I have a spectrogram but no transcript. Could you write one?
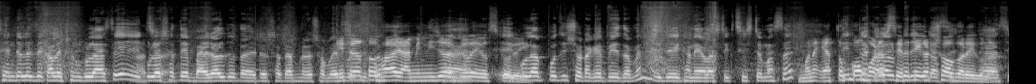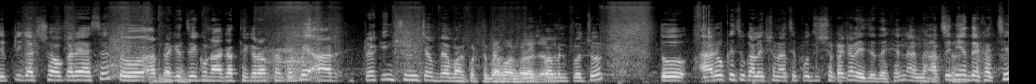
স্যান্ডেলের যে কালেকশনগুলো আছে এগুলোর সাথে ভাইরাল জুতা এটার সাথে আপনারা সবাই আচ্ছা। এটা তো ভাই আমি নিজে জোড়া ইউজ করি। এগুলা টাকায় পেয়ে যাবেন। এই যে এখানে এলাস্টিক সিস্টেম আছে। মানে এত আর guard আছে। সহকারে এগুলা। হ্যাঁ সেফটি গার্ড সহকারে আছে। তো আপনাকে যে কোনো আঘাত থেকে রক্ষা করবে আর ট্রেকিং শু হিসেবে ব্যবহার করতে পারবেন। পাবেন প্রচুর। তো আরও কিছু কালেকশন আছে পঁচিশশো টাকার। এই যে দেখেন আমি আচ্ছা। হাতে নিয়ে দেখাচ্ছি।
